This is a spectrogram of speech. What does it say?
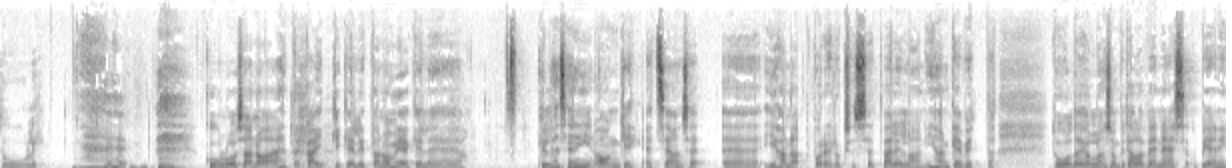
tuuli? Kuuluu sanoa, että kaikki kelit on omia kelejä ja kyllähän se niin onkin, että se on se äh, ihana purjehduksessa, että välillä on ihan kevyttä tuulta, jolloin sun pitää olla veneessä kuin pieni,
